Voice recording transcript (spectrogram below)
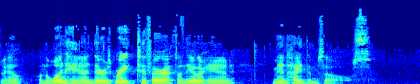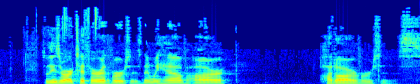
Well, on the one hand, there is great Tifereth. On the other hand, men hide themselves. So these are our Tifereth verses. Then we have our Hadar verses.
